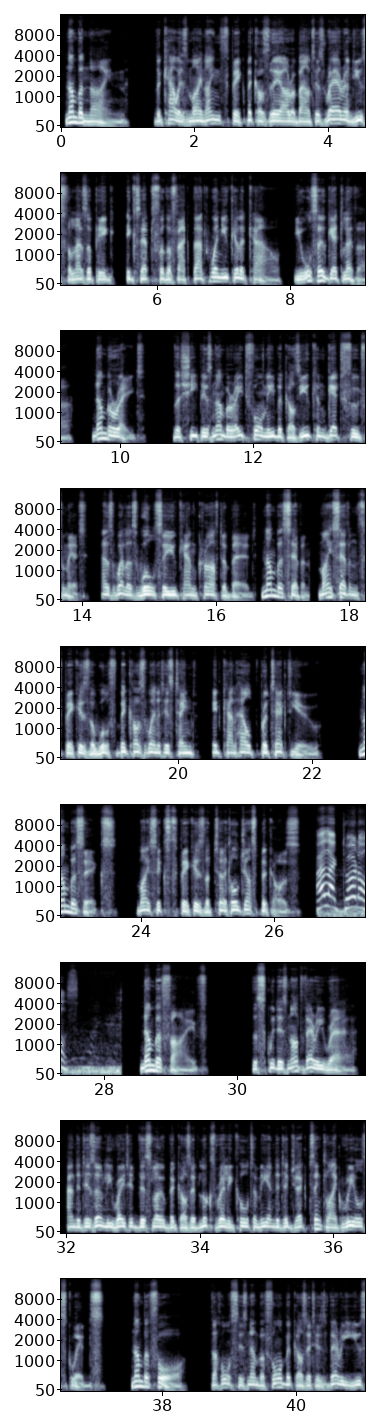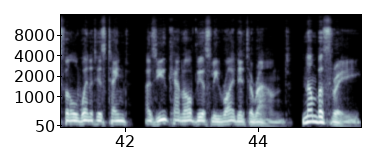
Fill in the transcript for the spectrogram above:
Number 9. The cow is my ninth pick because they are about as rare and useful as a pig, except for the fact that when you kill a cow, you also get leather. Number 8. The sheep is number 8 for me because you can get food from it, as well as wool so you can craft a bed. Number 7. My 7th pick is the wolf because when it is tamed, it can help protect you. Number 6. My 6th pick is the turtle just because. I like turtles. Number 5. The squid is not very rare, and it is only rated this low because it looks really cool to me and it ejects ink like real squids. Number 4. The horse is number 4 because it is very useful when it is tamed, as you can obviously ride it around. Number 3.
